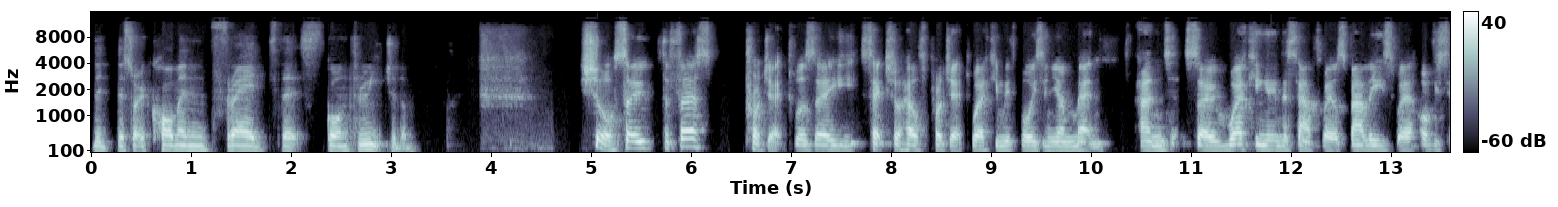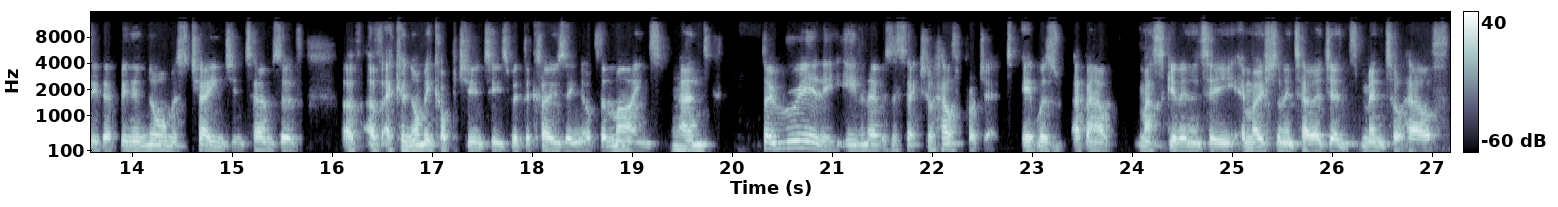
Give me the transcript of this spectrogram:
the, the sort of common thread that's gone through each of them? Sure. So the first project was a sexual health project working with boys and young men. And so, working in the South Wales valleys, where obviously there have been enormous change in terms of, of, of economic opportunities with the closing of the mines. Mm. And so, really, even though it was a sexual health project, it was about masculinity, emotional intelligence, mental health,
